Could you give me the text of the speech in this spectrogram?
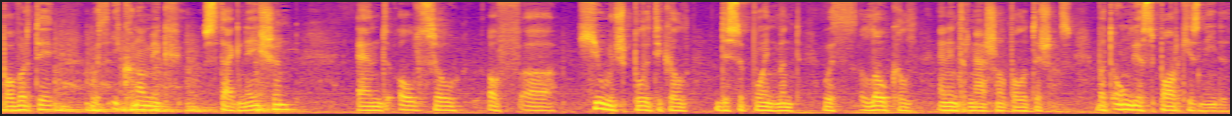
poverty, with economic stagnation, and also of uh, huge political disappointment with local and international politicians. But only a spark is needed.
